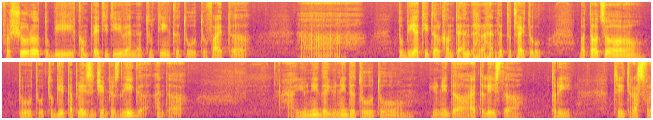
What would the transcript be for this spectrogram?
for sure, to be competitive and to think to to fight uh, uh, to be a title contender and to try to, but also to, to, to get a place in Champions League and. Uh, you need you need to to you need at least three three transfer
